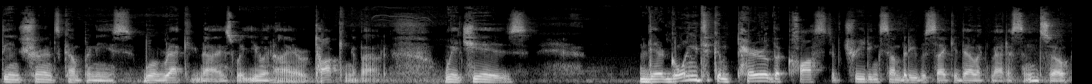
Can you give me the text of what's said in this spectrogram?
the insurance companies will recognize what you and I are talking about, which is they're going to compare the cost of treating somebody with psychedelic medicine. So,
